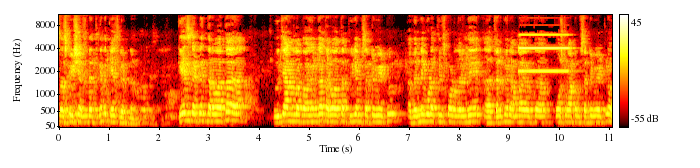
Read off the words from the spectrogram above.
suspicious death కింద కేసు కట్టినాం. కేసు కట్టిన తర్వాత విచారణలో భాగంగా తర్వాత పిఎం సర్టిఫికేట్ అవన్నీ కూడా తీసుకోవడం జరిగింది. చనిపోయిన అమ్మాయి యొక్క పోస్ట్ మార్టం సర్టిఫికేట్లో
